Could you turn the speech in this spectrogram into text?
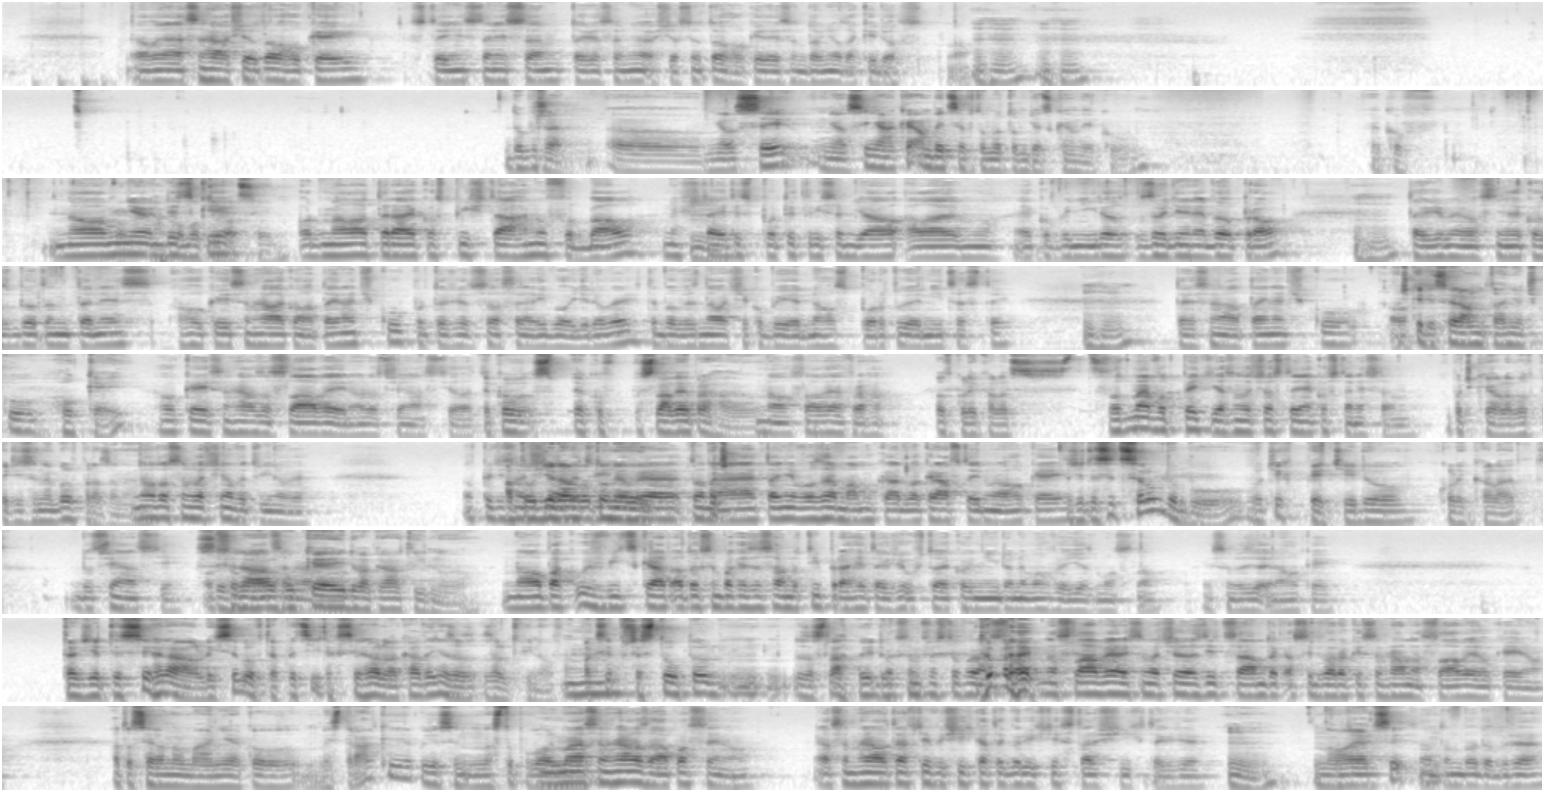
Ale já jsem hrál ještě do toho hokej, stejně s tenisem, takže jsem měl ještě do toho hokej, takže jsem to měl taky dost. No. Mhm, mhm. Dobře. Uh, měl, jsi, měl jsi nějaké ambice v tomto dětském věku? Jako v, No, mě nějakou vždycky motivaci. odmala teda jako spíš táhnu fotbal, než tady ty sporty, které jsem dělal, ale jako by nikdo z rodiny nebyl pro. Takže mi vlastně jako zbyl ten tenis a hokej jsem hrál jako na tajnačku, protože to se zase nelíbilo dědovi. Ten byl vyznavač jakoby jednoho sportu, jedné cesty. Mhm. Takže jsem hrál na tajnačku. A Počkej, ty jsi hrál na táňačku hokej? hokej jsem hrál za Slávy, no, do 13 let. Jako, jako v Slavia Praha, jo? No, Slávy a Praha. Od kolika let? Od mé od pěti, já jsem začal stejně jako s tenisem. Počkej, ale od pěti jsi nebyl v Praze, ne? No, to jsem začínal ve Tvínově. Od pěti A to dělal to. Tvínově, to ne, ta mě vozila mamka dvakrát v týdnu na hokej. Takže ty jsi celou dobu, od těch pěti do kolika let, Do 13. jsi hrál hokej hrál. dvakrát týdnu, jo? No, pak už víckrát, a to jsem pak jezdil sám do té Prahy, takže už to jako nikdo nemohl vědět moc, no. Že jsem jezdil i na hokej. Takže ty jsi hrál, když jsi byl v Teplicích, tak jsi hrál dvakrát denně za, za Litvínov. A pak jsi přestoupil mm, za Slávy do... Tak jsem přestoupil na, do na Slávě, a když jsem začal jezdit sám, tak asi dva roky jsem hrál na Slávě hokej, no. A to se hrál normálně jako mistráky, jako že jsi nastupoval? Normálně já jsem hrál zápasy, no. Já jsem hrál teda v těch vyšších kategoriích, těch starších, takže Mm. No a jak si... jsem na tom byl dobře.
